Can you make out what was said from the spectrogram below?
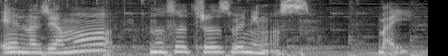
Él nos llamó, nosotros venimos. Bye.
